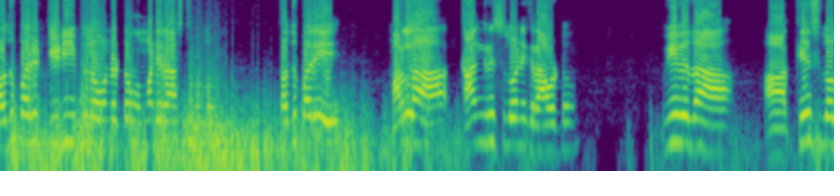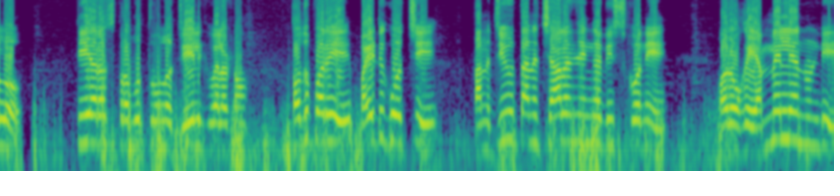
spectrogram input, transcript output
తదుపరి టీడీపీలో ఉండటం ఉమ్మడి రాష్ట్రంలో. తదుపరి మరలా కాంగ్రెస్లోనికి రావటం. వివిధ ఆ కేసులలో టీఆర్ఎస్ ప్రభుత్వంలో జైలుకి వెళ్ళటం తదుపరి బయటకు వచ్చి తన జీవితాన్ని ఛాలెంజింగ్గా తీసుకొని మరి ఒక ఎమ్మెల్యే నుండి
